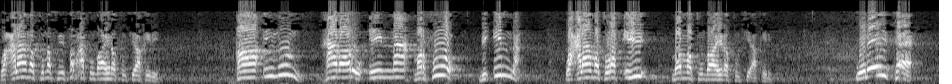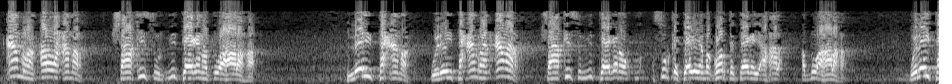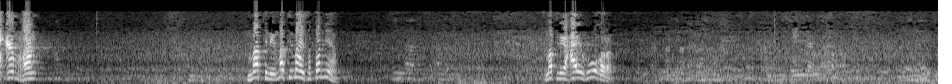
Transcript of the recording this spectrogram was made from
wa calaamaةu naصbi fatxaة ظaahiraة fi akhirih qaa'imu khabaru ina marfuuc bina wa calaamaةu rafcihi damaة ظaahiraة fi akhirih walayta camran alla camr shaakisun mid taagan hadduu ahaa lahaa layta camar walayta camran camar shaakisun mid taaganoo surka taagaya ama qoorta taagaya ahaa hadduu ahaa lahaa walayta camran matni matni ma haysatan miya matniga xaa kugu qoran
